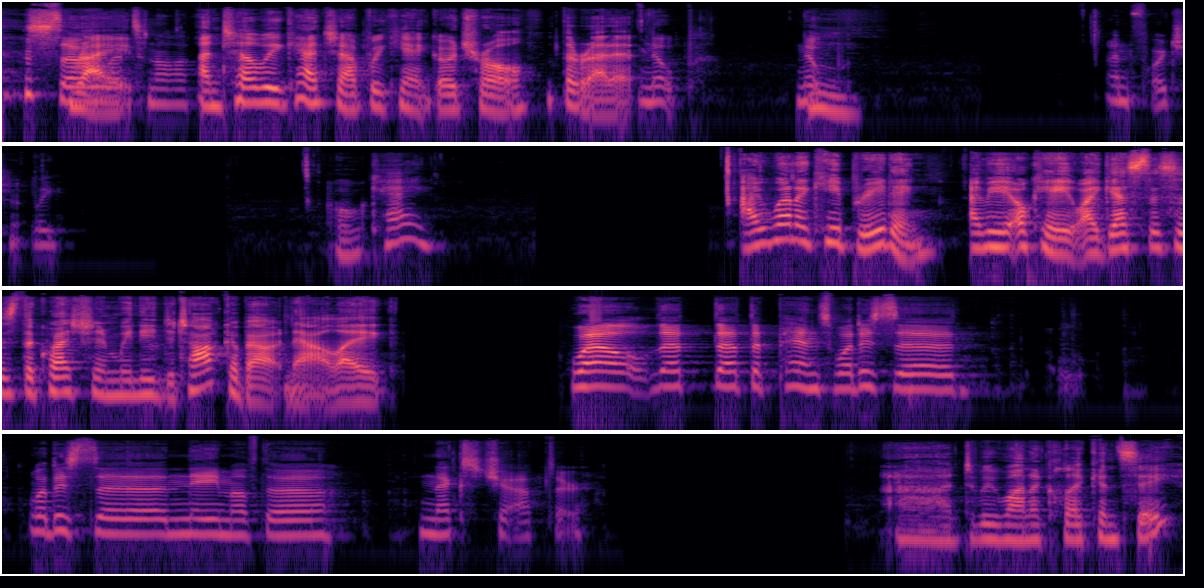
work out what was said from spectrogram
so Right. let's not. Until we catch up, we can't go troll the Reddit. Nope, nope. Mm. Unfortunately, Okay. I want to keep reading. I mean, okay, I guess this is the question we need to talk about now. Like, well, that that depends. What is the what is the name of the next chapter? uh, do we want to click and see?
